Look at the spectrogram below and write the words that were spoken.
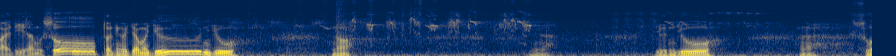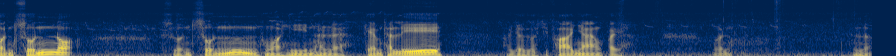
บายดีท่านผู้ชมตอนนี้เขาจะมายืนอยู่เนาะนี่นะยืนอยู่เอ่วนสนเนาะส่วนสนหัวหินหั่นแหละแคมทะเลเขาจะก็สิพายางไปเงินนั่นแหละ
